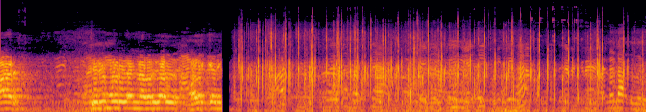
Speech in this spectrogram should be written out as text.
R. Thirumurugan அவர்கள் வழக்கறி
